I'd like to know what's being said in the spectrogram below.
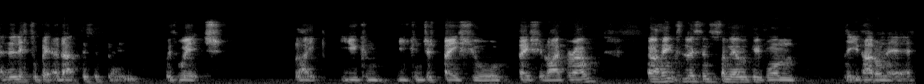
a little bit of that discipline with which, like, you can you can just base your base your life around. And I think to listen to some of the other people on that you've had on here,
